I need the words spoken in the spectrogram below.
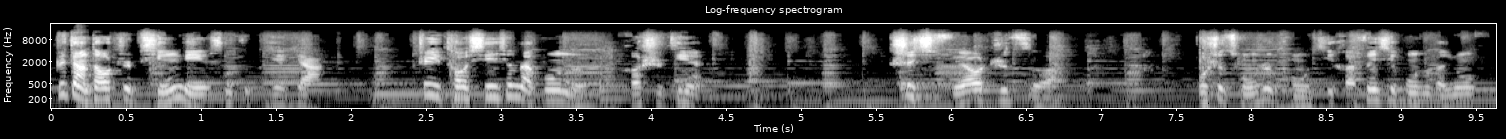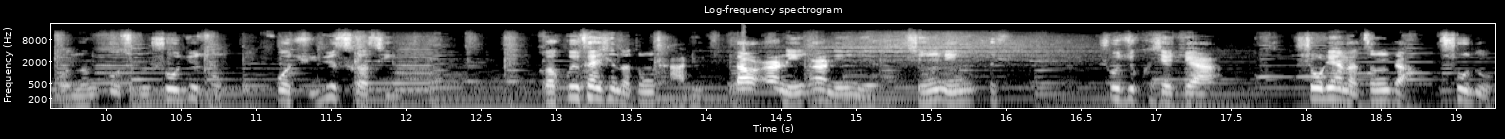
这将导致平民数据科学家这一套新兴的功能和实践是其主要职责。不是从事统计和分析工作的用户能够从数据中获取预测性和规范性的洞察力。到二零二零年，平民数据科学家数量的增长速度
